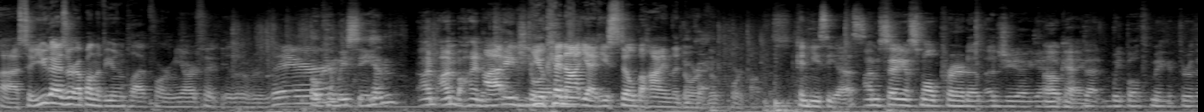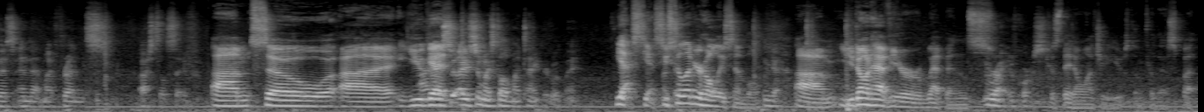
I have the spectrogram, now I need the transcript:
Uh, so you guys are up on the viewing platform. Yarfik is over there. Oh, can we see him? I'm, I'm behind a Uh, cage door. you cannot yet. He's still behind the door Okay. of the port office. Can he see us? I'm saying a small prayer to Agia again. Okay. That we both make it through this and that my friends are still safe. Um, so uh, you I, get assu- I assume I still have my tankard with me. yes, yes. You still have your holy symbol. Okay. Um, you don't have your weapons, Right, of course. Because they don't want you to use them for this. But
